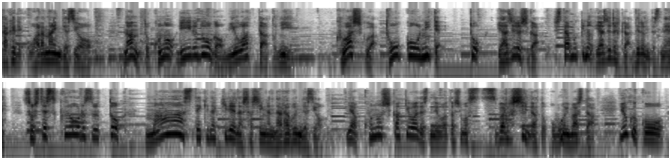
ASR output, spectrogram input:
だけで終わらないんですよ。なんとこのリール動画を見終わった後に詳しくは投稿にて矢印が、下向きの矢印が出るんですね。そしてスクロールすると、まあ素敵な綺麗な写真が並ぶんですよ。いや、この仕掛けはですね、私も素晴らしいなと思いました。よくこう、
